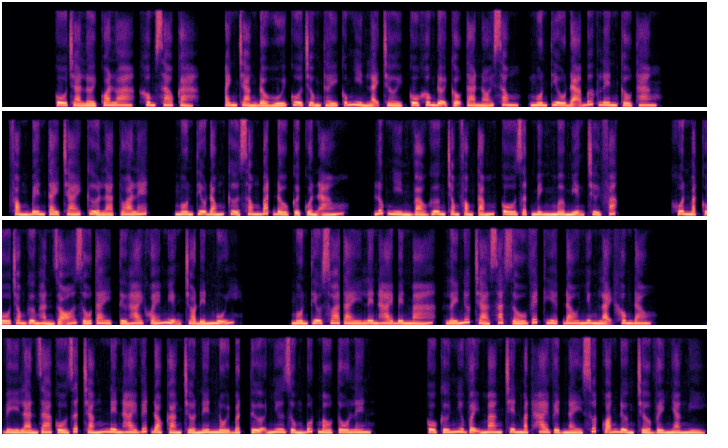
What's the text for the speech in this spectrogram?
Cô trả lời qua loa, không sao cả. Anh chàng đầu húi cua trông thấy cũng nhìn lại trời, cô không đợi cậu ta nói xong, ngôn tiêu đã bước lên cầu thang. Phòng bên tay trái cửa là toilet, ngôn tiêu đóng cửa xong bắt đầu cởi quần áo. Lúc nhìn vào gương trong phòng tắm cô giật mình mở miệng chửi phắc. Khuôn mặt cô trong gương hẳn rõ dấu tay từ hai khóe miệng cho đến mũi. Ngôn tiêu xoa tay lên hai bên má, lấy nước trà sát dấu vết kia, đau nhưng lại không đau. Vì làn da cô rất trắng nên hai vết đỏ càng trở nên nổi bật tựa như dùng bút màu tô lên. Cô cứ như vậy mang trên mặt hai vệt này suốt quãng đường trở về nhà nghỉ.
